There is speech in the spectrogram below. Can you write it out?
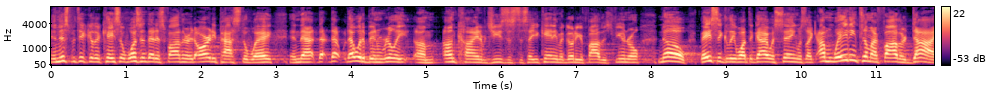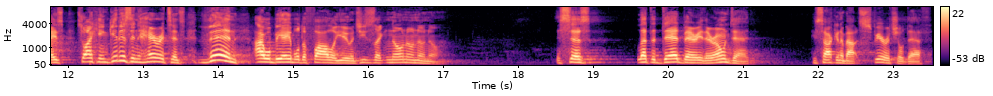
in this particular case, it wasn't that his father had already passed away, and that, that, that, that would have been really um, unkind of Jesus to say, You can't even go to your father's funeral. No, basically, what the guy was saying was like, I'm waiting till my father dies so I can get his inheritance. Then I will be able to follow you. And Jesus is like, No, no, no, no. It says, let the dead bury their own dead. He's talking about spiritual death.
